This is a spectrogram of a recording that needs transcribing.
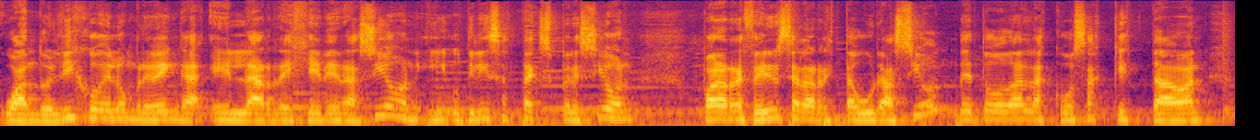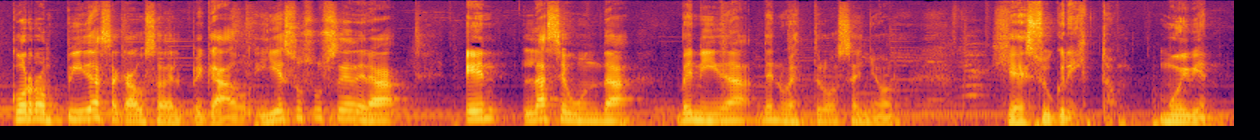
cuando el Hijo del Hombre venga en la regeneración y utiliza esta expresión para referirse a la restauración de todas las cosas que estaban corrompidas a causa del pecado. Y eso sucederá en la segunda venida de nuestro Señor Jesucristo. Muy bien.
